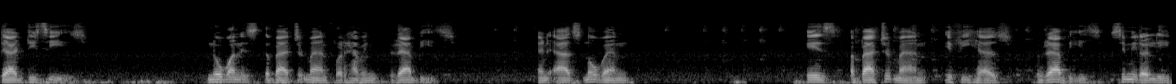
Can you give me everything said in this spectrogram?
that disease. No one is the better man for having rabies, and as no one is a better man if he has rabies, similarly,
